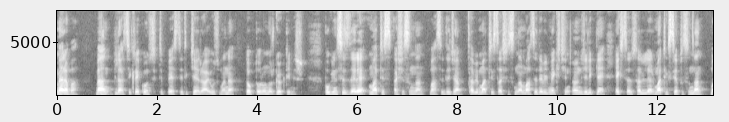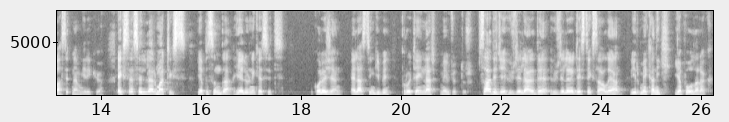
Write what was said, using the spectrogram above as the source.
Merhaba, ben plastik rekonstrüktif ve estetik cerrahi uzmanı Doktor Onur Gökdemir. Bugün sizlere matris aşısından bahsedeceğim. Tabii matris aşısından bahsedebilmek için öncelikle ekstraselüler matris yapısından bahsetmem gerekiyor. Ekstraselüler matris yapısında hyaluronik asit, kolajen, elastin gibi proteinler mevcuttur. Sadece hücrelerde hücrelere destek sağlayan bir mekanik yapı olarak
